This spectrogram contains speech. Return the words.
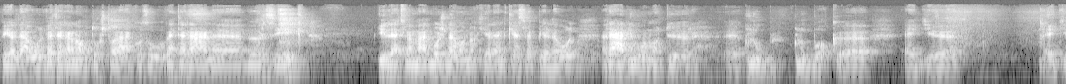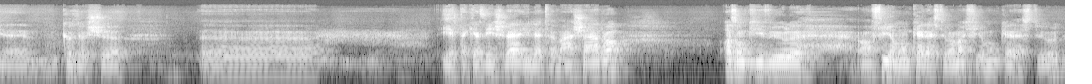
Például veterán autós találkozó, veterán bőrzék, illetve már most be vannak jelentkezve például rádióamatőr klub, klubok, egy, egy közös értekezésre, illetve vásárra. Azon kívül a fiamon keresztül, a nagyfiamon keresztül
